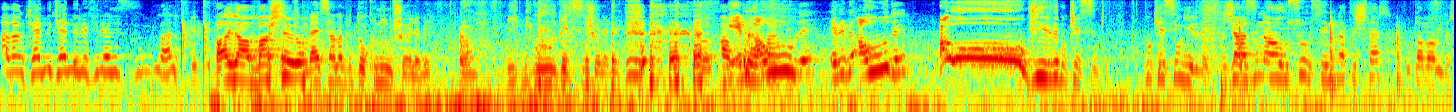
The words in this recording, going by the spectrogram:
Adam kendi kendine finalistsin lan. Haydi abi başlıyorum. Ben sana bir dokunayım şöyle bir. Bir, bir uğur geçsin şöyle bir. bir Emre avu de. Emre bir avu de. Avu girdi bu kesin. Bu kesin girdi. Hicazi'nin avusu, senin atışlar bu tamamdır.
